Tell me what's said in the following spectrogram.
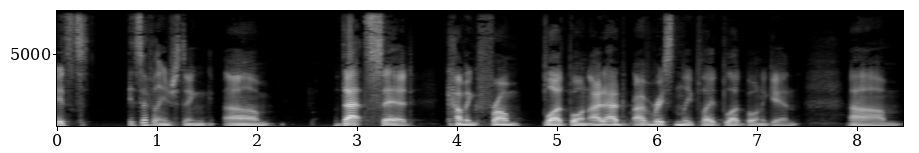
it's it's definitely interesting. Um, that said, coming from Bloodborne, I had I haven't recently played Bloodborne again. Um,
